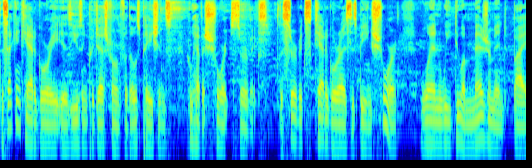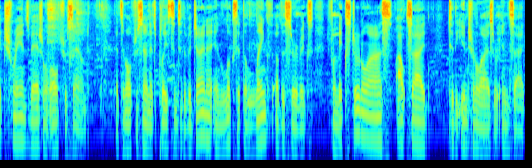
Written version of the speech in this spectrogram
The second category is using progesterone for those patients who have a short cervix the cervix categorized as being short when we do a measurement by transvaginal ultrasound. That's an ultrasound that's placed into the vagina and looks at the length of the cervix from external os outside to the internal eyes or inside.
